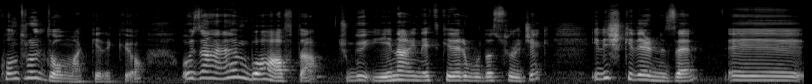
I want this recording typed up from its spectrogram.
kontrollü de olmak gerekiyor. O yüzden hem bu hafta, çünkü yeni ayın etkileri burada sürecek, ilişkilerinize, ee,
